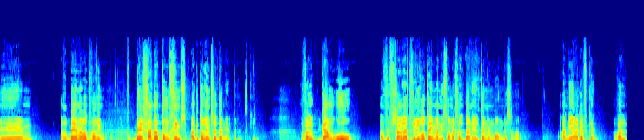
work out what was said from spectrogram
אמ, הרבה מאוד דברים. באחד התומכים הגדולים של דניאל פרץ, כאילו. אבל גם הוא, אז אפשר להתחיל לראות האם אני סומך על דניאל טננבאום לשנה הבאה. אני אגב כן, אבל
